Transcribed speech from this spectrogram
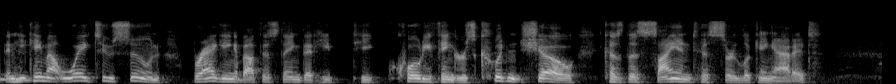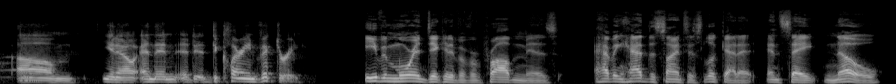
then he mm-hmm. came out way too soon bragging about this thing that he he quotey fingers couldn't show because the scientists are looking at it. Um, you know and then uh, declaring victory. Even more indicative of a problem is having had the scientists look at it and say no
